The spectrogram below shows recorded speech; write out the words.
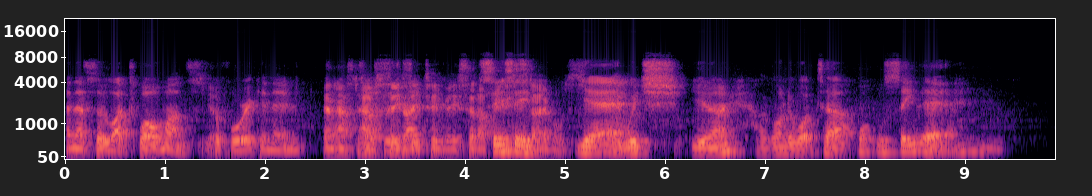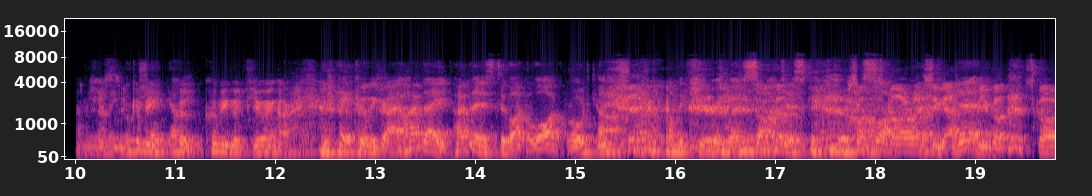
And that's sort of like twelve months Yep. before he can then. And has to have Potentially train. CCTV set up in CC stables. Yeah, which you know, I wonder what uh, what we'll see there. Mm. I mean. Could be yummy. could, could be good viewing, I reckon. Yeah, it could be great. I hope they hope they just do like a live broadcast on the Courier website. Just, on just Sky Racing app, Yeah. you've got Sky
